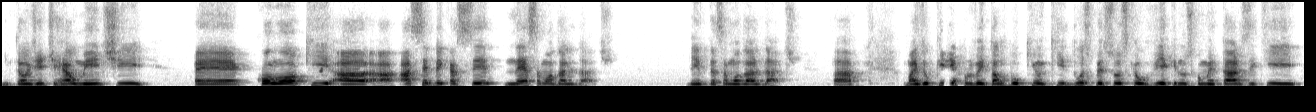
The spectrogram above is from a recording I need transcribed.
Então a gente realmente é, coloque a, a, a CBKC nessa modalidade, dentro dessa modalidade, tá? Mas eu queria aproveitar um pouquinho aqui duas pessoas que eu vi aqui nos comentários e que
